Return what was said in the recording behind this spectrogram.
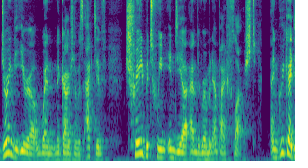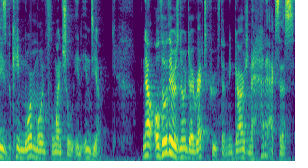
During the era when Nagarjuna was active, trade between India and the Roman Empire flourished, and Greek ideas became more and more influential in India. Now, although there is no direct proof that Nagarjuna had access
